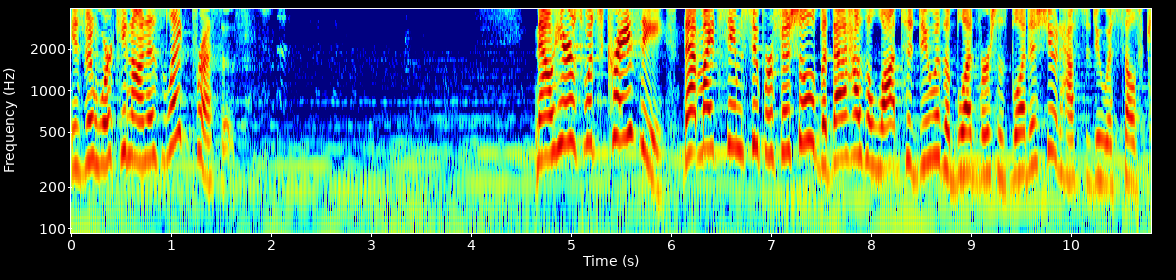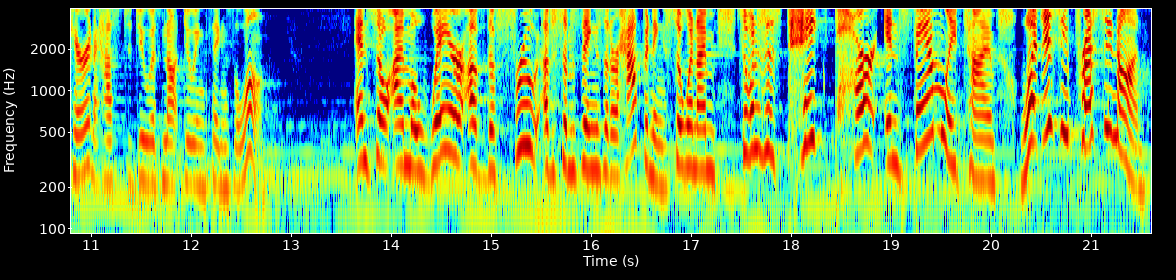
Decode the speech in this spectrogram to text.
He's been working on his leg presses. Now, here's what's crazy. That might seem superficial, but that has a lot to do with a blood versus blood issue. It has to do with self care and it has to do with not doing things alone. And so I'm aware of the fruit of some things that are happening. So when I'm so when it says take part in family time, what is he pressing on?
